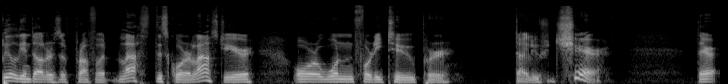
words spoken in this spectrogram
billion of profit last this quarter last year, or 142 per diluted share. Their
